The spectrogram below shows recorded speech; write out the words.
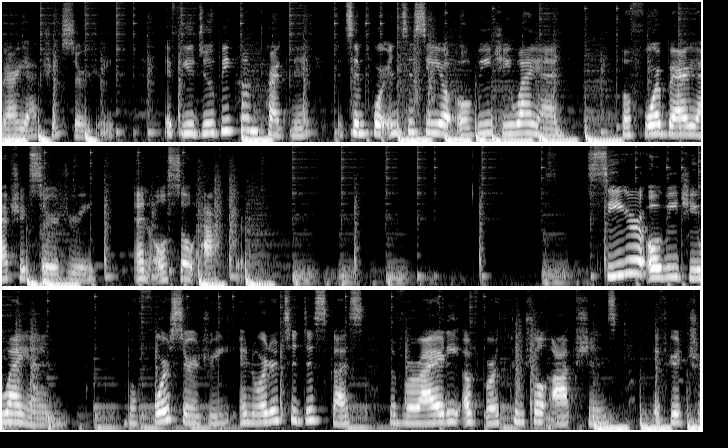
bariatric surgery. If you do become pregnant, it's important to see your OBGYN before bariatric surgery and also after. See your OBGYN before surgery in order to discuss the variety of birth control options if you're tr-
